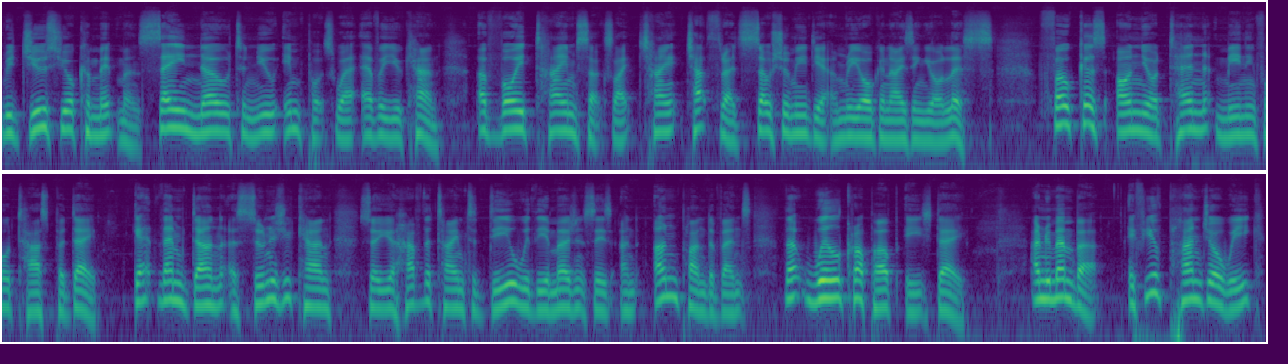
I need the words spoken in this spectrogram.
Reduce your commitments. Say no to new inputs wherever you can. Avoid time sucks like ch- chat threads, social media, and reorganizing your lists. Focus on your 10 meaningful tasks per day. Get them done as soon as you can so you have the time to deal with the emergencies and unplanned events that will crop up each day. And remember, if you've planned your week,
